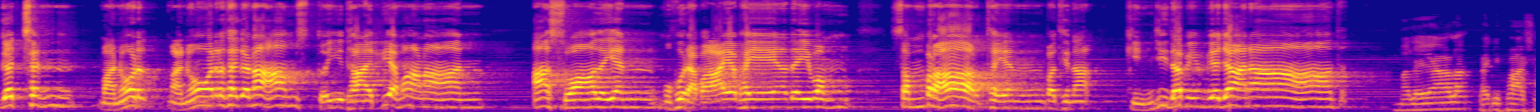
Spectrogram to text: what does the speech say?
ഗച്ഛൻ മനോര മനോരഥഗണാം സ്ത്വയി ധാര്യമാണാൻ. ആസ്വാദയൻ മുഹുരപായഭയേന ദൈവം സമ്പ്രാർത്ഥയൻ പഥിന കിഞ്ചിതപി വ്യജാനാത് മലയാള പരിഭാഷ.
